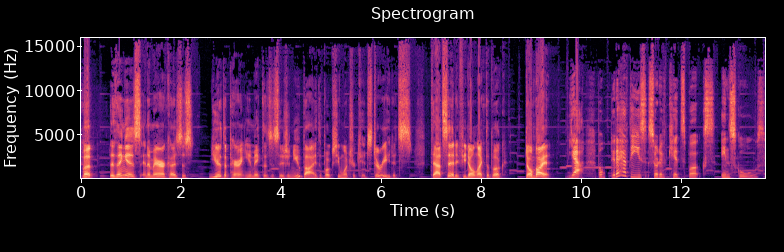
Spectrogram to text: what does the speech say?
But the thing is, in America, it's just you're the parent, you make the decision, you buy the books you want your kids to read. It's that's it. If you don't like the book, don't buy it. Yeah, but do they have these sort of kids' books in schools,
